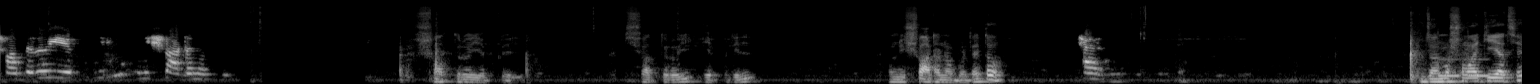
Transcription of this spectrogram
সতেরোই এপ্রিল উনিশশো আটানব্বই। সতেরোই এপ্রিল সতেরোই এপ্রিল উনিশশো আটানব্বই তাই তো? হ্যাঁ। জন্ম সময় কি আছে?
